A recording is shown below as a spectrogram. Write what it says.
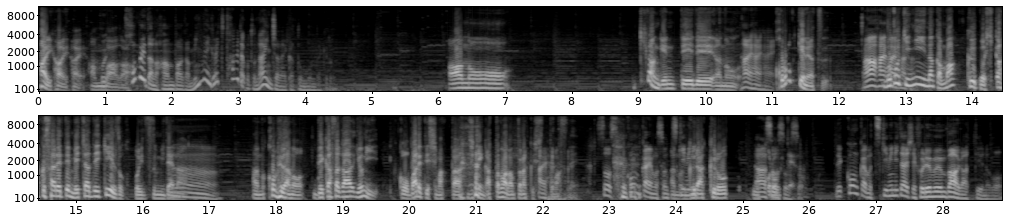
はいはいはい、ハンバーガー。コメダのハンバーガーみんな意外と食べたことないんじゃないかと思うんだけど。あのー期間限定で、あの、はいはいはい。コロッケのやつ。あーはいはいはいはい。の時に、なんかマックと比較されてめちゃでけえぞ、こいつみたいな、なあの、コメダのでかさが世にこうバレてしまった事件があったのはなんとなく知ってますはいね。そうっすね。今回もその月見グラクロの頃みたいなそうそうそう。で今回も月見に対してフルムーンバーガーっていうのをまあ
